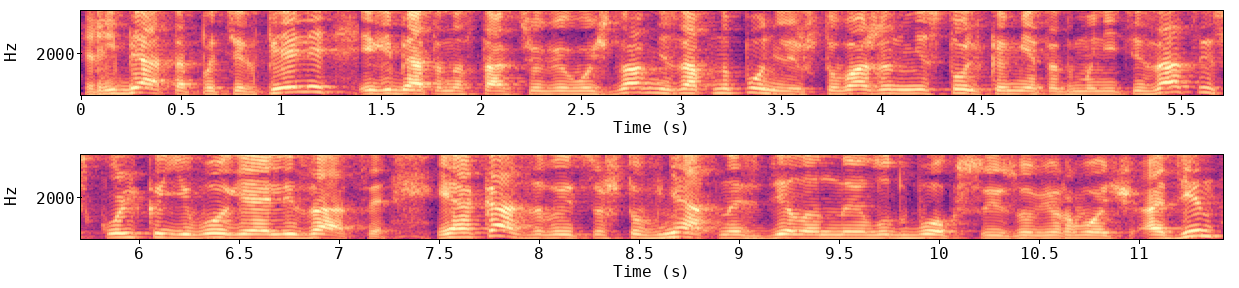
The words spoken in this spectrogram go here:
Ребята потерпели, и ребята на старте Overwatch Overwatch 2 внезапно поняли, что важен не столько метод монетизации, сколько его реализация. И оказывается, что внятно сделанные лутбоксы из Overwatch 1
